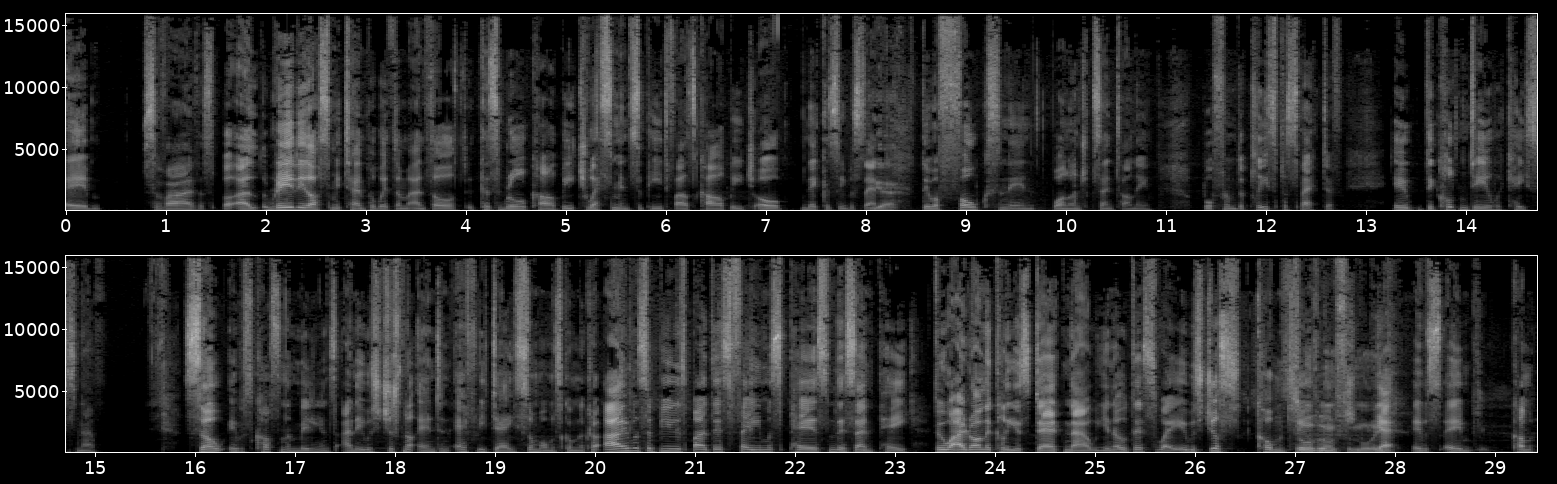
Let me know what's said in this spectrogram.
um, survivors, but I really lost my temper with them and thought because all Carl Beech, Westminster paedophiles, Carl Beech, or Nick as he was saying, Yeah. they were focusing in one hundred percent on him. But from the police perspective, it, they couldn't deal with cases now. So it was costing them millions and it was just not ending. Every day someone was coming across. I was abused by this famous person, this MP, who ironically is dead now. You know, this way. It was just coming to Some of them for money. Yeah, it was um, come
